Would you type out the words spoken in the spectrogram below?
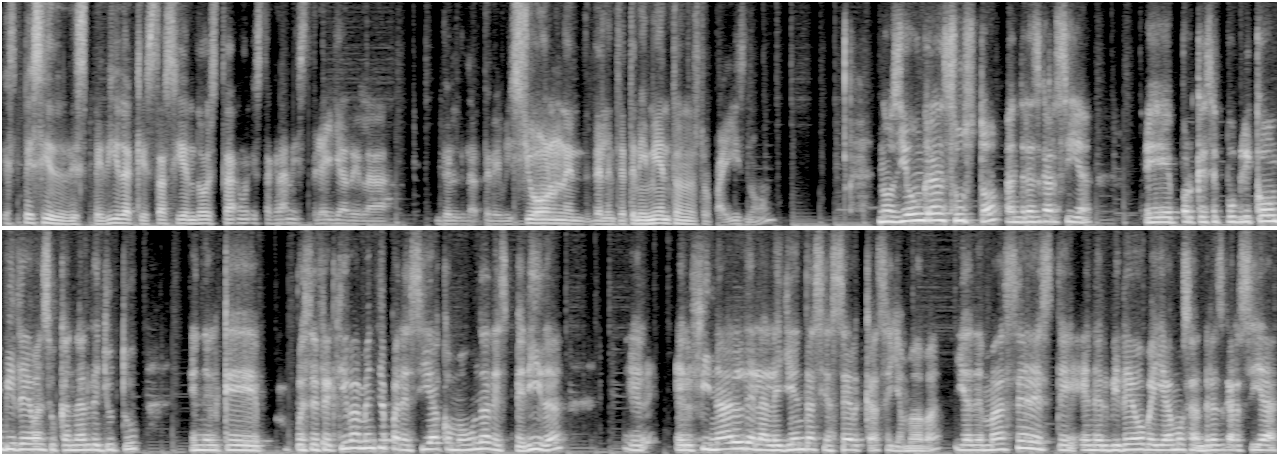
especie de despedida que está haciendo esta, esta gran estrella de la, de la televisión, del entretenimiento en nuestro país, ¿no? Nos dio un gran susto Andrés García eh, porque se publicó un video en su canal de YouTube en el que pues efectivamente aparecía como una despedida. El final de la leyenda se acerca, se llamaba, y además este, en el video veíamos a Andrés García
